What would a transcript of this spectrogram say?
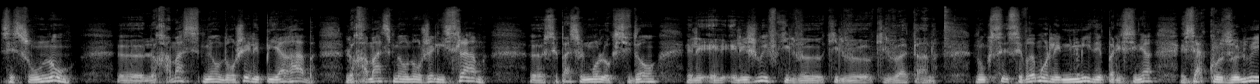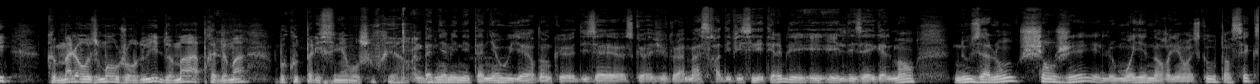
C'est son nom. Euh, le Hamas met en danger les pays arabes. Le Hamas met en danger l'islam. Euh, c'est pas seulement l'Occident et les, et les Juifs qu'il veut qu'il veut, qu'il veut atteindre. Donc c'est vraiment l'ennemi des Palestiniens, et c'est à cause de lui que malheureusement aujourd'hui, demain, après-demain, beaucoup de Palestiniens vont souffrir. Benjamin Netanyahu hier donc euh, disait euh, ce que va vivre le Hamas sera difficile et terrible, et, il disait également nous allons changer le Moyen-Orient. Est-ce que vous pensez que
